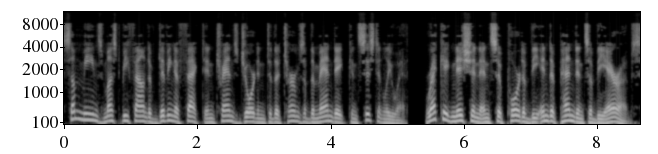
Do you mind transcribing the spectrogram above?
Some means must be found of giving effect in Transjordan to the terms of the mandate consistently with recognition and support of the independence of the Arabs.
